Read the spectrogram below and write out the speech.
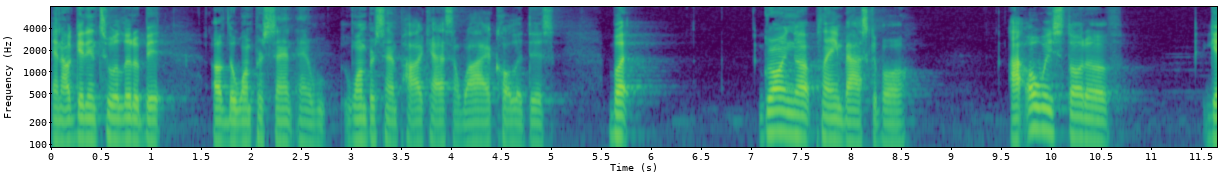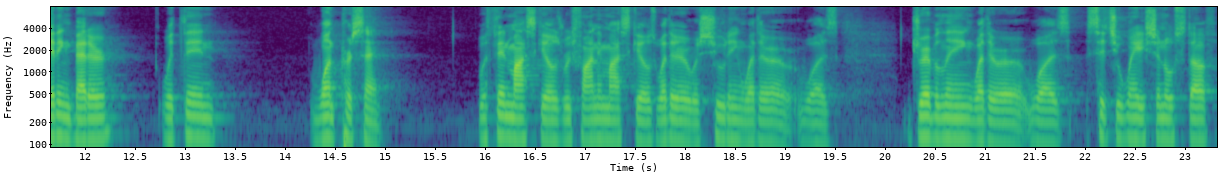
and I'll get into a little bit of the 1% and 1% podcast and why I call it this, but growing up playing basketball, I always thought of getting better within 1%, within my skills, refining my skills, whether it was shooting, whether it was dribbling, whether it was situational stuff.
